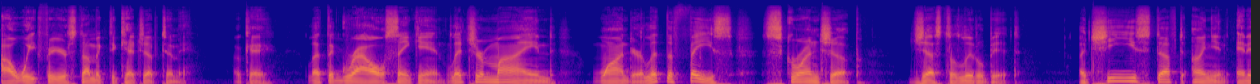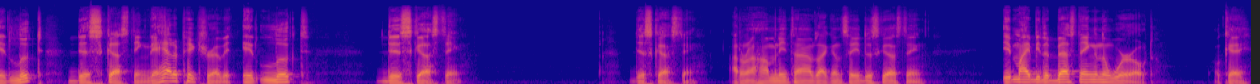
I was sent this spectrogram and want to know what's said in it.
I'll wait for your stomach to catch up to me. Okay. Let the growl sink in. Let your mind wander. Let the face scrunch up just a little bit. A cheese stuffed onion, and it looked disgusting. They had a picture of it. It looked disgusting. Disgusting. I don't know how many times I can say disgusting. It might be the best thing in the world. Okay.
